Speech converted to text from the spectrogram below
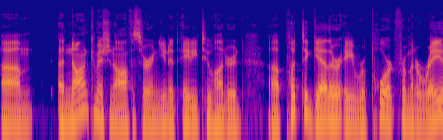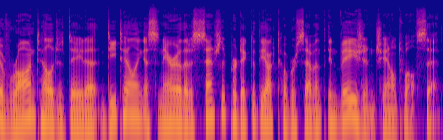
Um, a non-commissioned officer in Unit 8200 uh, put together a report from an array of raw intelligence data detailing a scenario that essentially predicted the October 7th invasion, Channel 12 said.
